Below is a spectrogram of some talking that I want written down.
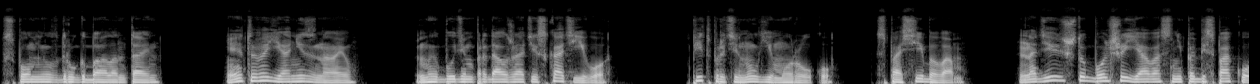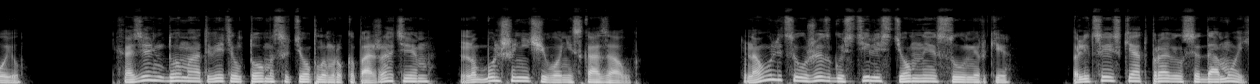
вспомнил вдруг Балантайн. Этого я не знаю. Мы будем продолжать искать его. Пит протянул ему руку. Спасибо вам. Надеюсь, что больше я вас не побеспокою. Хозяин дома ответил Томасу теплым рукопожатием, но больше ничего не сказал. На улице уже сгустились темные сумерки. Полицейский отправился домой,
